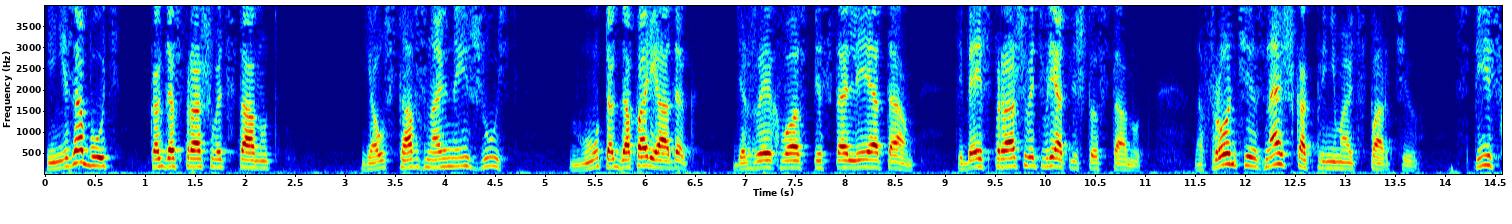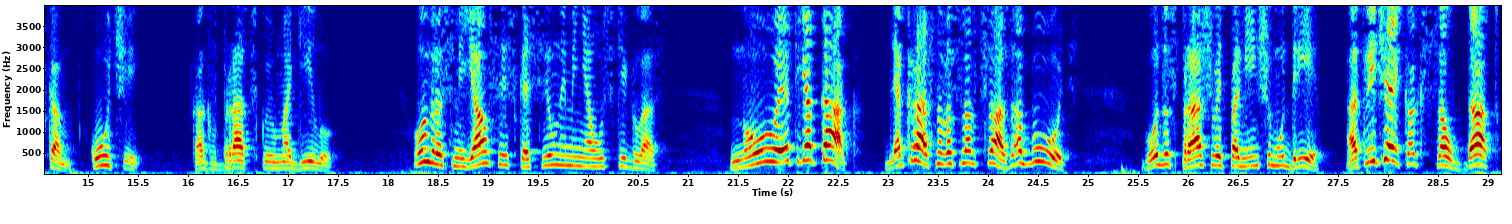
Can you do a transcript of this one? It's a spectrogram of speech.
И не забудь, когда спрашивать станут. Я устав знаю наизусть. Ну, тогда порядок. Держи хвост пистолетом. Тебя и спрашивать вряд ли что станут. На фронте знаешь, как принимают в партию? Списком, кучей, как в братскую могилу. Он рассмеялся и скосил на меня узкий глаз. «Ну, это я так, для красного словца, забудь. Буду спрашивать поменьше мудри. Отвечай как солдат,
